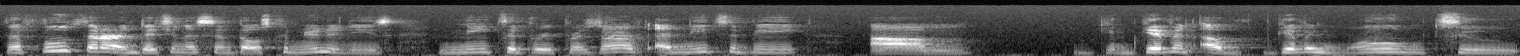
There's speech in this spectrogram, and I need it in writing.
The foods that are indigenous in those communities need to be preserved and need to be um, given a giving room to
